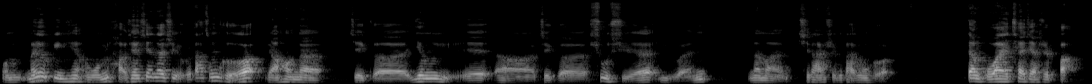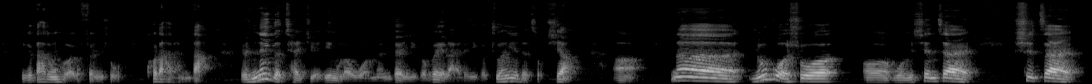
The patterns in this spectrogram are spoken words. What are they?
我们没有定向，我们好像现在是有个大综合，然后呢，这个英语啊，这个数学、语文，那么其他是个大综合。但国外恰恰是把这个大综合的分数扩大的很大，就是那个才决定了我们的一个未来的一个专业的走向啊。那如果说呃，我们现在是在。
